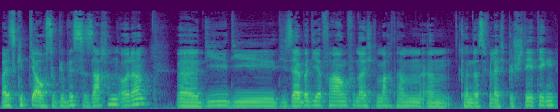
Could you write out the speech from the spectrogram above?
weil es gibt ja auch so gewisse Sachen, oder? Äh, Die, die, die selber die Erfahrung von euch gemacht haben, ähm, können das vielleicht bestätigen.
